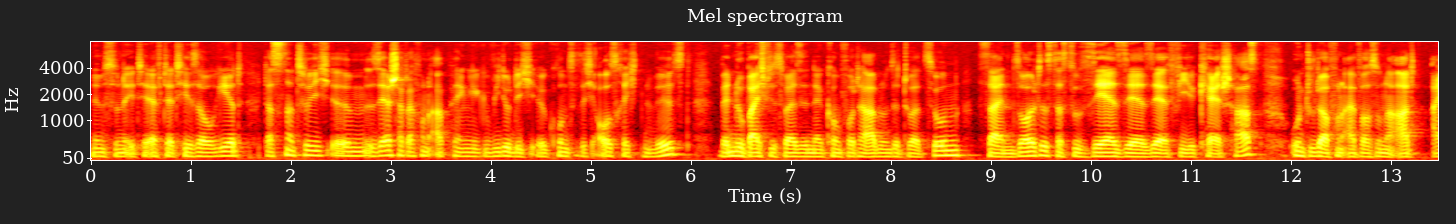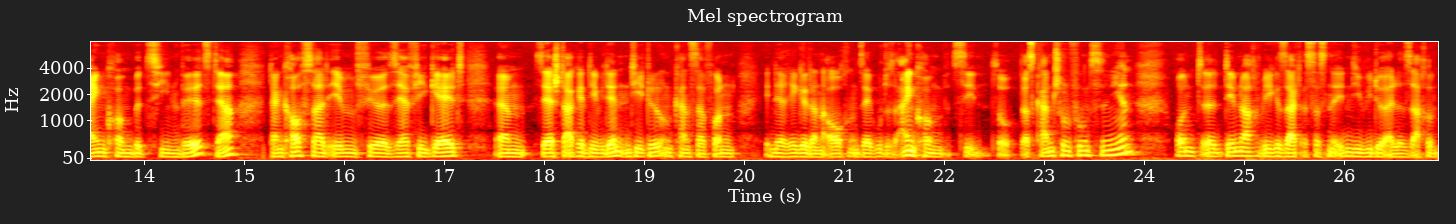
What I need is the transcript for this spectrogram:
Nimmst du einen ETF, der thesauriert? Das ist natürlich ähm, sehr stark davon abhängig, wie du dich äh, grundsätzlich ausrichten willst. Wenn du beispielsweise in der komfortablen Situation sein solltest, dass du sehr, sehr, sehr viel Cash hast und du davon einfach so eine Art Einkommen beziehen willst, ja, dann kaufst du halt eben für sehr viel Geld ähm, sehr starke Dividendentitel und kannst davon in der Regel dann auch ein sehr gutes Einkommen beziehen. So, das kann schon funktionieren und äh, demnach, wie gesagt, ist das eine individuelle Sache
